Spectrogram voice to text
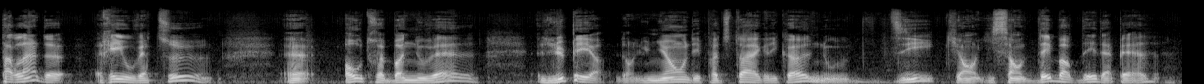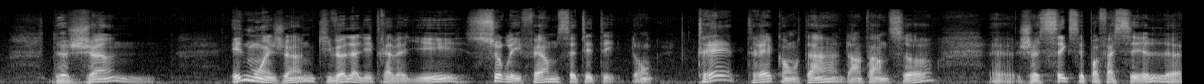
Parlant de réouverture, euh, autre bonne nouvelle, l'UPA, dont l'Union des producteurs agricoles, nous dit qu'ils sont débordés d'appels de jeunes et de moins jeunes qui veulent aller travailler sur les fermes cet été. Donc, très, très content d'entendre ça. Euh, je sais que c'est pas facile. Euh,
